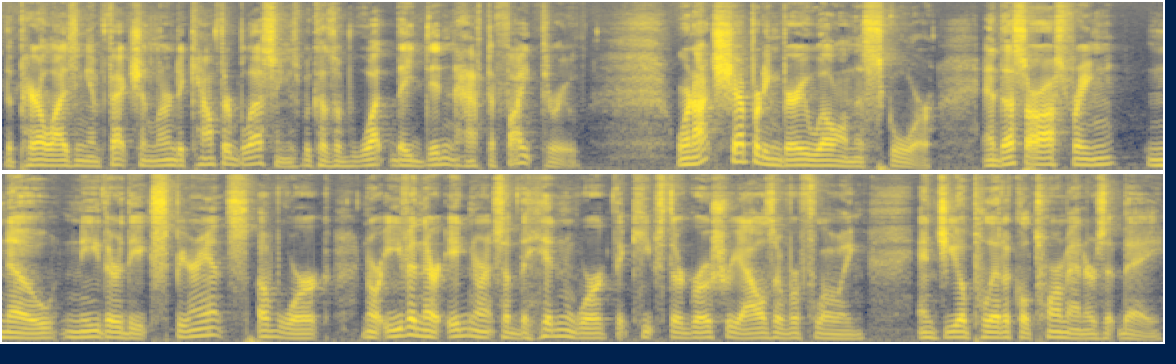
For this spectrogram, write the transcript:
the paralyzing infection learned to count their blessings because of what they didn't have to fight through. We're not shepherding very well on this score, and thus our offspring know neither the experience of work nor even their ignorance of the hidden work that keeps their grocery aisles overflowing and geopolitical tormentors at bay.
